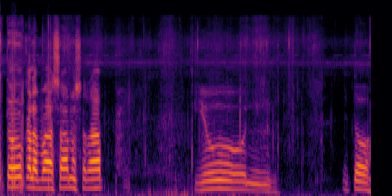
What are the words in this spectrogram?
Ito kalabasa masarap. Yun. Ito.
